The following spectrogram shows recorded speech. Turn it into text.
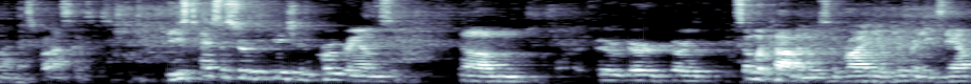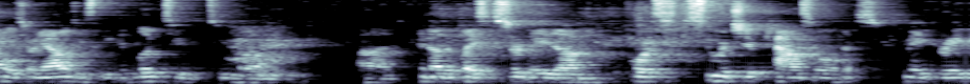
biomass processes. These types of certification programs um, are, are, are, somewhat common. There's a variety of different examples or analogies that we could look to, to um, uh, in other places. Certainly, the um, Forest Stewardship Council has made great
